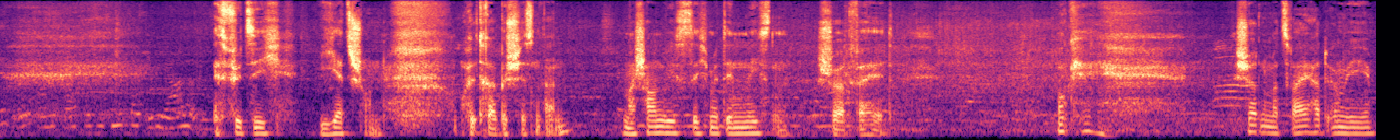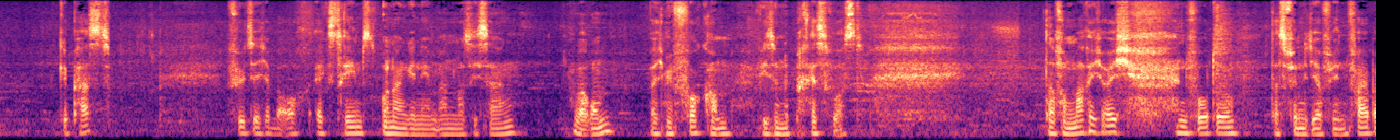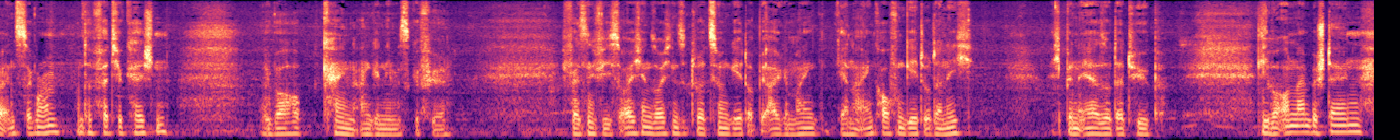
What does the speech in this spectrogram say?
Es fühlt sich jetzt schon ultra beschissen an. Mal schauen, wie es sich mit dem nächsten Shirt verhält. Okay. Shirt Nummer 2 hat irgendwie gepasst. Fühlt sich aber auch extremst unangenehm an, muss ich sagen. Warum? Weil ich mir vorkomme wie so eine Presswurst. Davon mache ich euch ein Foto. Das findet ihr auf jeden Fall bei Instagram unter Feducation. Überhaupt kein angenehmes Gefühl. Ich weiß nicht, wie es euch in solchen Situationen geht, ob ihr allgemein gerne einkaufen geht oder nicht. Ich bin eher so der Typ, lieber online bestellen,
